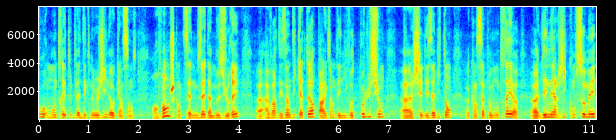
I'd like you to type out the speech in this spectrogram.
pour montrer toute la technologie n'a aucun sens. En revanche, quand ça nous aide à mesurer, euh, avoir des indicateurs, par exemple des niveaux de pollution chez les habitants, euh, quand ça peut montrer l'énergie consommée,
